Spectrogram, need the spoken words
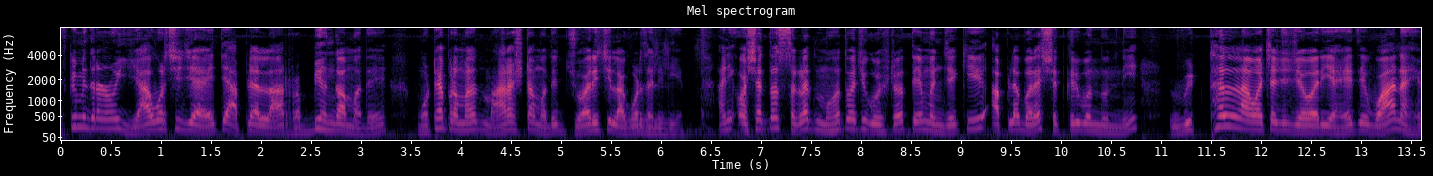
शेतकरी मित्रांनो यावर्षी जे आहे ते आपल्याला रब्बी हंगामामध्ये मोठ्या प्रमाणात महाराष्ट्रामध्ये ज्वारीची लागवड झालेली आहे. आणि अशातच सगळ्यात महत्त्वाची गोष्ट ते म्हणजे की आपल्या बऱ्याच शेतकरी बंधूंनी विठ्ठल नावाच्या जे ज्वारी आहे ते वाण आहे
